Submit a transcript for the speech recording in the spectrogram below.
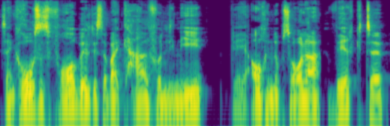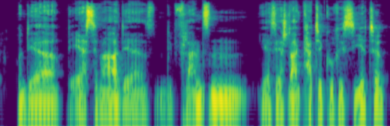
Sein großes Vorbild ist dabei Karl von Linné, der ja auch in Uppsala wirkte und der der erste war, der die Pflanzen ja sehr stark kategorisierte.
